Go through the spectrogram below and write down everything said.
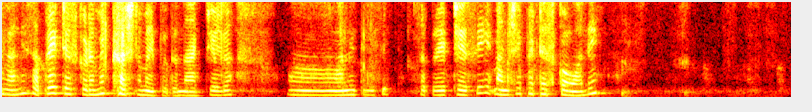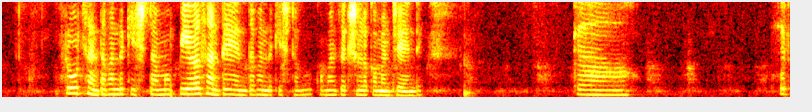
ఇవన్నీ సపరేట్ చేసుకోవడమే కష్టమైపోతుంది యాక్చువల్గా అన్నీ తీసి సపరేట్ చేసి మంచిగా పెట్టేసుకోవాలి. ఫ్రూట్స్ ఎంతమందికి ఇష్టము? పియర్స్ అంటే ఎంతమందికి ఇష్టము? కామెంట్ సెక్షన్లో కామెంట్ చేయండి. ఇంకా అసలు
